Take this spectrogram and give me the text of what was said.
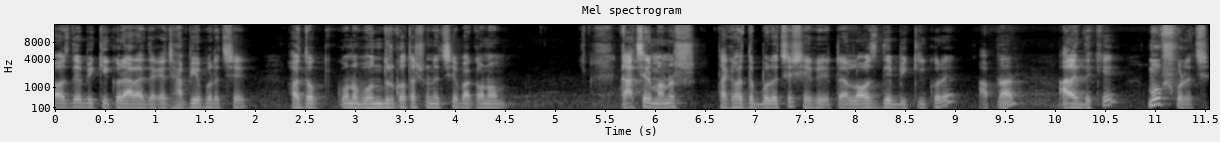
লস দিয়ে বিক্রি করে আর এক জায়গায় ঝাঁপিয়ে পড়েছে। হয়তো কোনো বন্ধুর কথা শুনেছে বা কোনো কাছের মানুষ তাকে হয়তো বলেছে, সে এটা লস দিয়ে বিক্রি করে আপনার আরেক দিকে মুভ করেছে।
